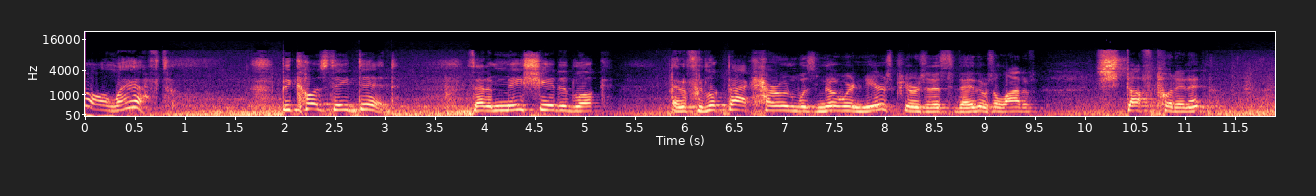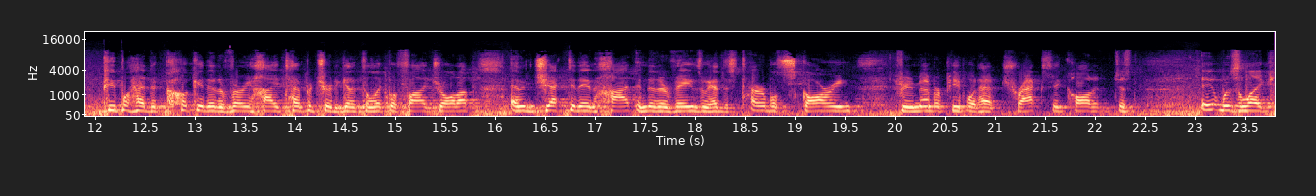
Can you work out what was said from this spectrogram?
all laughed because they did. That emaciated look, and if we look back, heroin was nowhere near as pure as it is today. There was a lot of stuff put in it. People had to cook it at a very high temperature to get it to liquefy, draw it up, and inject it in hot into their veins. We had this terrible scarring. If you remember, people would have tracks, they called it. Just, it was like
